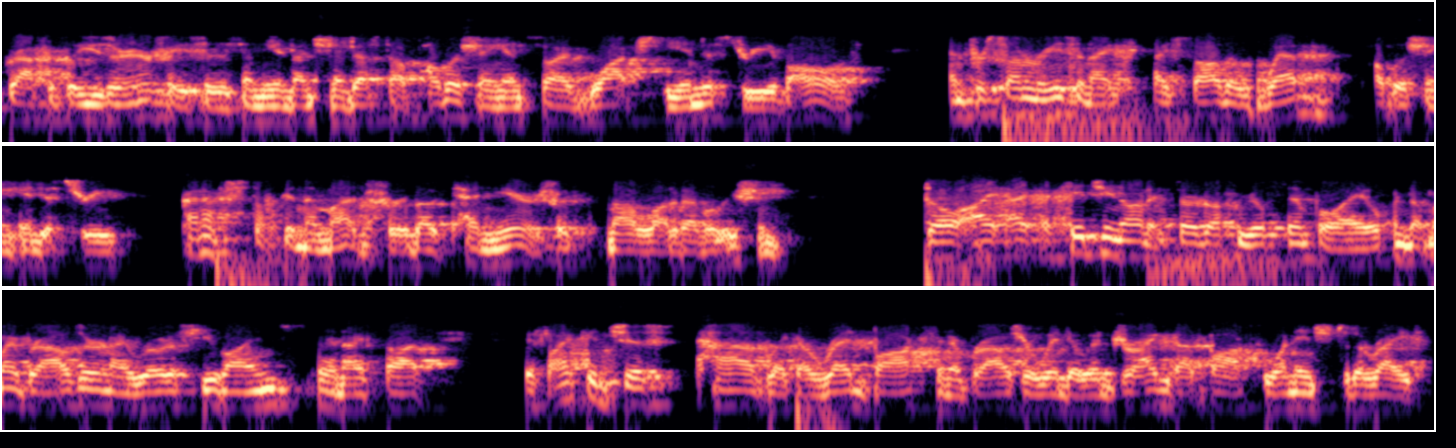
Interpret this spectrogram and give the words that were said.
graphical user interfaces and the invention of desktop publishing. And so I've watched the industry evolve. And for some reason, I, I saw the web publishing industry kind of stuck in the mud for about 10 years with not a lot of evolution. So I, I, I kid you not, it started off real simple. I opened up my browser and I wrote a few lines and I thought, if I could just have like a red box in a browser window and drag that box one inch to the right,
